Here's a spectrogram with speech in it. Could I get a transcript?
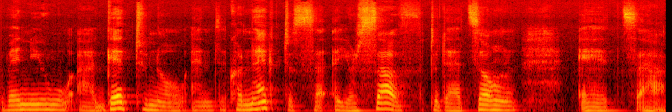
When you uh, get to know and connect to se- yourself to that zone, it's uh,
